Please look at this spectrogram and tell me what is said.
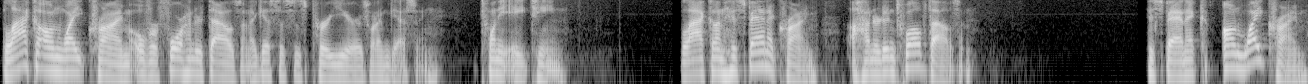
Black on white crime, over 400,000. I guess this is per year, is what I'm guessing. 2018. Black on Hispanic crime, 112,000. Hispanic on white crime,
